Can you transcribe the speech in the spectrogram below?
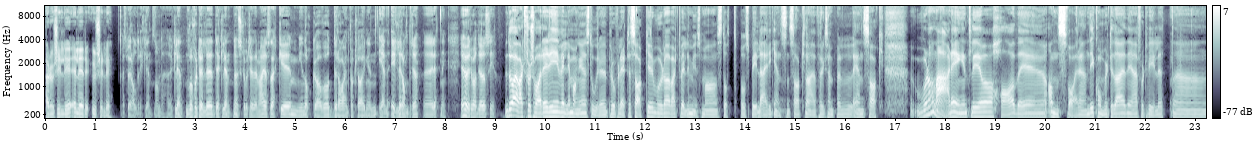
er du skyldig eller uskyldig? Jeg spør aldri klienten om det. Klienten får fortelle det klienten ønsker å fortelle meg. Altså, det er ikke min oppgave å dra en forklaring i den ene eller andre eh, retning. Jeg hører hva de har å si. Du har vært forsvarer i veldig mange store profilerte saker hvor det har vært veldig mye som har stått på spill. Eirik Jensen-saken er f.eks. en sak. Hvordan er det egentlig å ha det ansvaret? De kommer til deg, de er fortvilet, eh,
